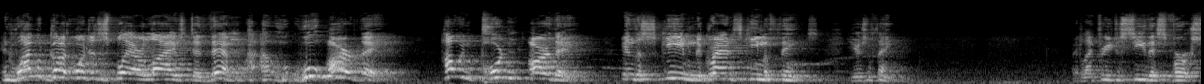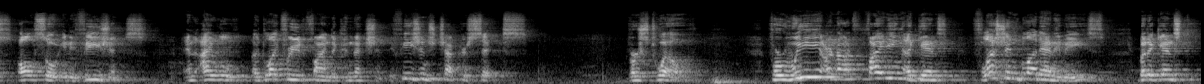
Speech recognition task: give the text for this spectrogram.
And why would God want to display our lives to them? Who are they? How important are they in the scheme, in the grand scheme of things? Here's the thing. I'd like for you to see this verse also in Ephesians. And I will I'd like for you to find a connection. Ephesians chapter 6, verse 12. For we are not fighting against flesh and blood enemies, but against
